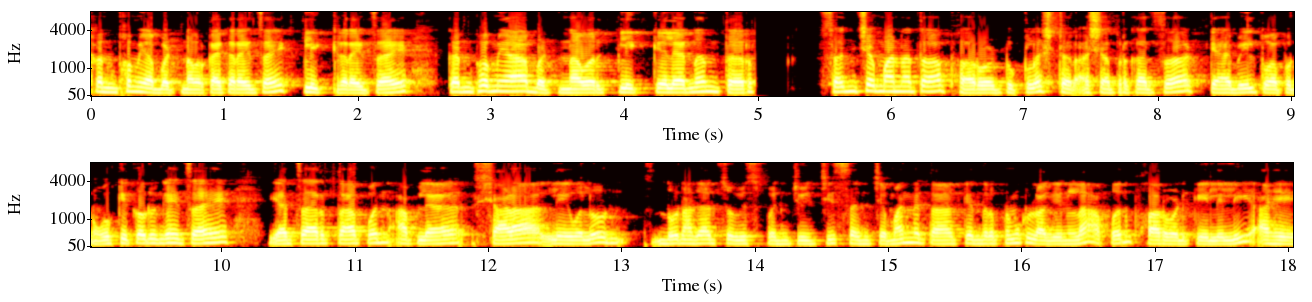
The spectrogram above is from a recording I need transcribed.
कन्फर्म या बटनावर काय करायचं आहे? क्लिक करायचं आहे. कन्फर्म या बटनावर क्लिक केल्यानंतर संचमान्यता फॉरवर्ड टू क्लस्टर अशा प्रकारचा टॅब येईल तो आपण ओके करून घ्यायचा आहे. याचा अर्थ आपण आपल्या शाळा लेवलवर दोन हजार चोवीस पंचवीसची संच मान्यता केंद्रप्रमुख लॉग इनला आपण फॉरवर्ड केलेली आहे.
